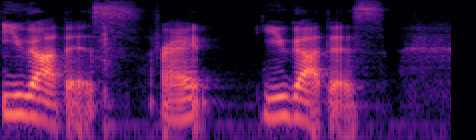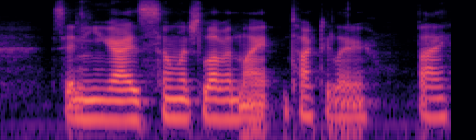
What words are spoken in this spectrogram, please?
you got this, right? You got this. Sending you guys so much love and light. Talk to you later. Bye.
